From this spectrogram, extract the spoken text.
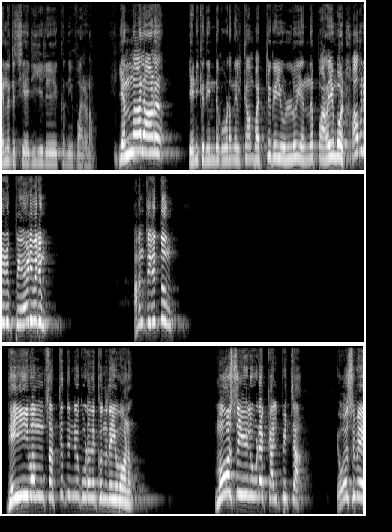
എന്നിട്ട് ശരിയിലേക്ക് നീ വരണം. എന്നാലാണ് എനിക്ക് നിന്റെ കൂടെ നിൽക്കാൻ പറ്റുകയുള്ളൂ എന്ന് പറയുമ്പോൾ അവനൊരു പേടി വരും. അവൻ തിരുത്തും. ദൈവം സത്യത്തിന്റെ കൂടെ നിൽക്കുന്ന ദൈവമാണ്. മോശയിലൂടെ കൽപ്പിച്ച യോശുവെ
